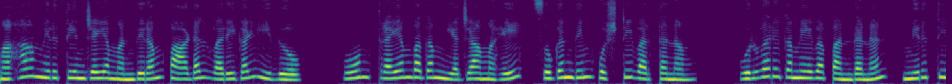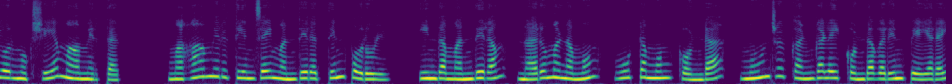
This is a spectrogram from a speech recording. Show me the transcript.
மகாமிருத்யுஞ்சய மந்திரம் பாடல் வரிகள் இதோ. ஓம் திரையம்பகம் யஜாமகே சுகந்திம் புஷ்டிவர்த்தனம். உர்வருகமேவ பந்தனன் மிருத்தியோர்முக்ஷிய மாமிர்த்தத். மகாமிருத்யுஞ்சய் மந்திரத்தின் பொருள். இந்த மந்திரம் நறுமணமும் ஊட்டமும் கொண்ட மூன்று கண்களை கொண்டவரின் பெயரை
